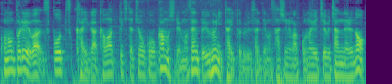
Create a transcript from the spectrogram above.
このプレーはスポーツ界が変わってきた兆候かもしれませんというふうにタイトルされています走る学校の YouTube チャンネルの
